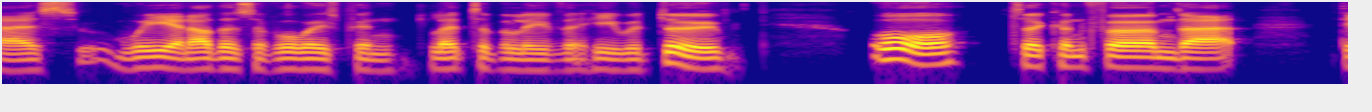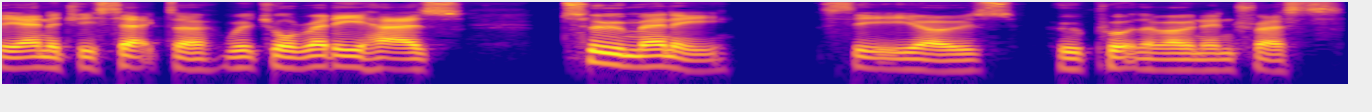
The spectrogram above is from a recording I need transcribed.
as we and others have always been led to believe that he would do, or to confirm that the energy sector, which already has too many CEOs who put their own interests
